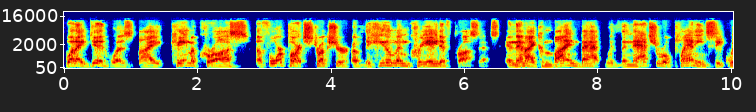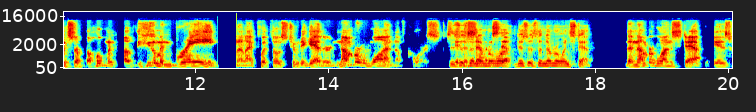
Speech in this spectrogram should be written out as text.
What I did was I came across a four part structure of the human creative process. And then I combined that with the natural planning sequence of the human, of the human brain and I put those two together. Number one, of course, this is the, the number one. Step, this is the number one step. The number one step is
